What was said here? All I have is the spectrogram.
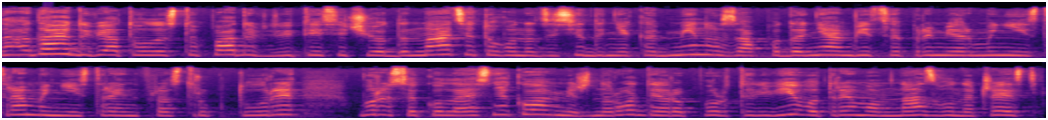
Нагадаю, 9 листопада 2011-го на засіданні Кабміну за поданням віце-прем'єр-міністра, міністра інфраструктури Бориса Колеснікова, міжнародний аеропорт Львів отримав назву на честь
